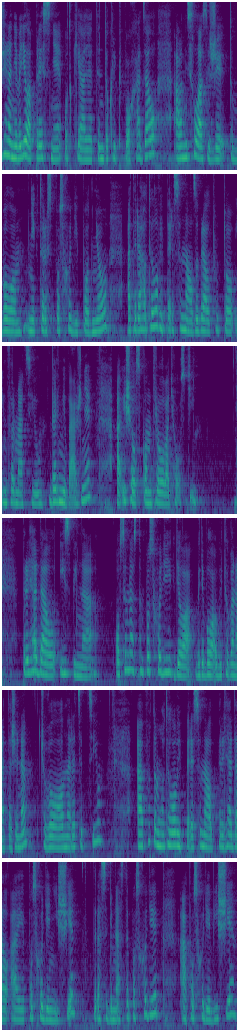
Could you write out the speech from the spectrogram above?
Žena nevedela presne, odkiaľ tento krik pochádzal, ale myslela si, že to bolo niektoré z poschodí pod ňou a teda hotelový personál zobral túto informáciu veľmi vážne a išiel skontrolovať hosti. Prehľadal izby na 18. poschodí, kde, kde bola ubytovaná tá žena, čo volala na recepciu a potom hotelový personál prehľadal aj poschodie nižšie, teda 17. poschodie a poschodie vyššie,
